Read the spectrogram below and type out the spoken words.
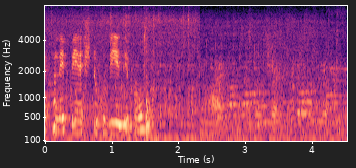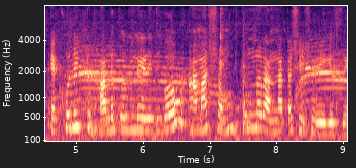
এখন এই পেঁয়াজটুকু দিয়ে দেব। এখন একটু ভালো করে নেড়ে দিব। আমার সম্পূর্ণ রান্নাটা শেষ হয়ে গেছে।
